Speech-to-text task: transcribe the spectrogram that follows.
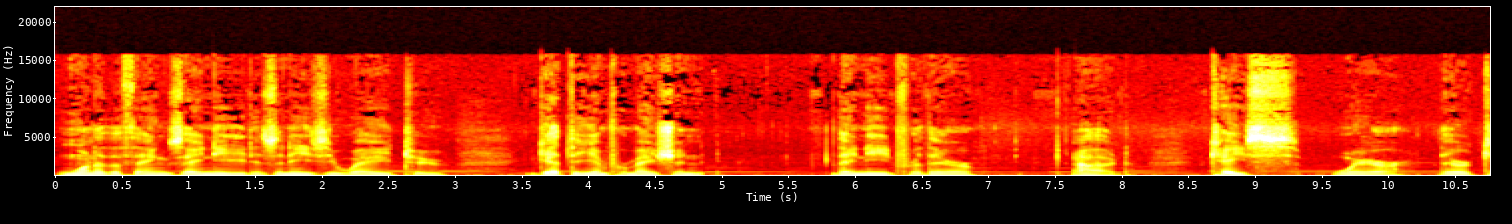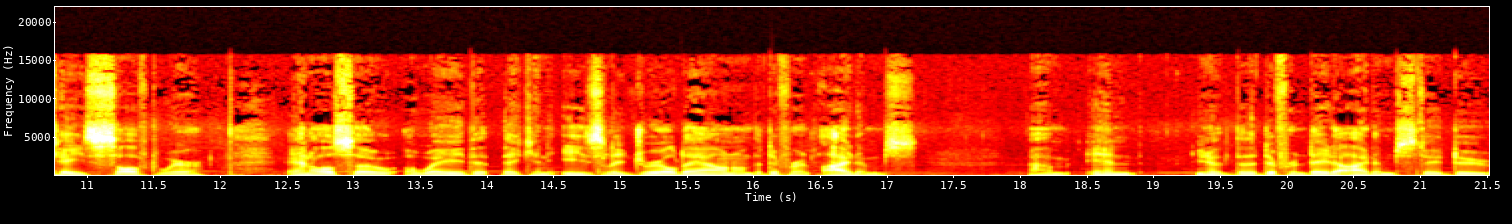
one of the things they need is an easy way to get the information they need for their uh, caseware, their case software, and also a way that they can easily drill down on the different items um, in you know the different data items to do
